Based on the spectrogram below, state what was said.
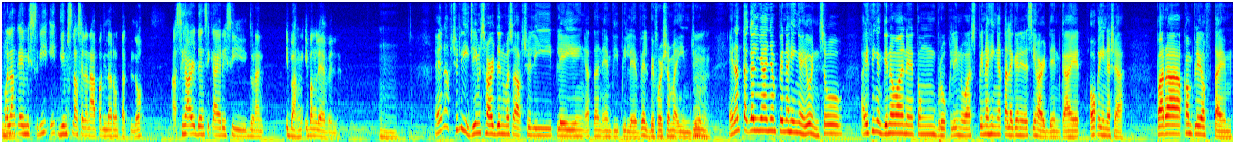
Mm. walang chemistry, 8 games lang sila nakapaglarong tatlo. Ah, si Harden, si Kyrie, si Durant, ibang ibang level. Mm. And actually, James Harden was actually playing at an MVP level before siya ma-injure. Mm. And ang tagal nga niyang pinahinga yun. So, I think ang ginawa na itong Brooklyn was pinahinga talaga nila si Harden kahit okay na siya. Para come playoff time,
